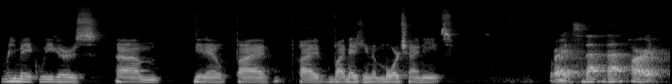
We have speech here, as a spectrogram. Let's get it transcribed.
remake Uyghurs um, you know, by by by making them more Chinese. Right. So that that part,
